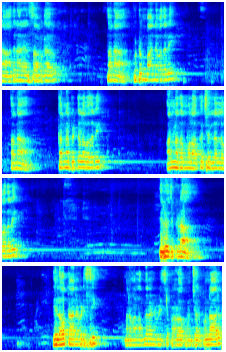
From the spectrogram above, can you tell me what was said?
మన ఆదినారాయణ స్వామి గారు తన కుటుంబాన్ని వదిలి తన కన్న బిడ్డల వదిలి అన్నదమ్ముల అక్క చెల్లెళ్ళ వదిలి ఈరోజు ఇక్కడ ఈ లోకాన్ని విడిచి మన వాళ్ళందరిని విడిచి ప్రలోకం చేరుకున్నారు.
